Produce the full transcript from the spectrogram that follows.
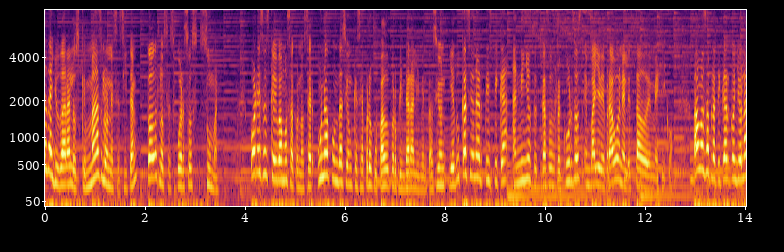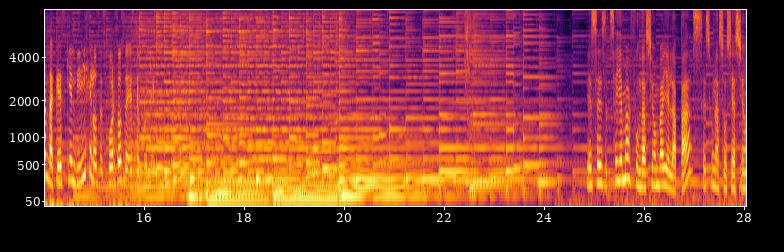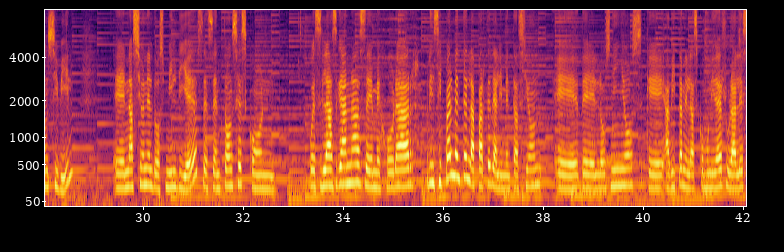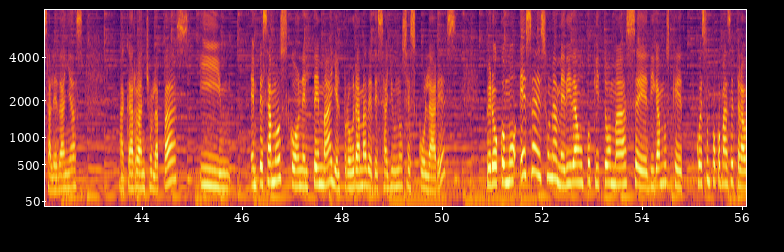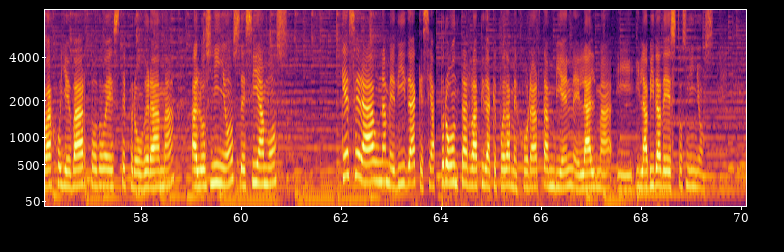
trata de ayudar a los que más lo necesitan, todos los esfuerzos suman. Por eso es que hoy vamos a conocer una fundación que se ha preocupado por brindar alimentación y educación artística a niños de escasos recursos en Valle de Bravo, en el Estado de México. Vamos a platicar con Yolanda, que es quien dirige los esfuerzos de este proyecto. se llama Fundación Valle La Paz, es una asociación civil, eh, nació en el 2010, desde entonces con pues las ganas de mejorar principalmente la parte de alimentación eh, de los niños que habitan en las comunidades rurales aledañas acá Rancho La Paz. Y empezamos con el tema y el programa de desayunos escolares pero como esa es una medida un poquito más, eh, digamos que cuesta un poco más de trabajo llevar todo este programa a los niños, decíamos ¿Qué será una medida que sea pronta, rápida, que pueda mejorar también el alma y, la vida de estos niños?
